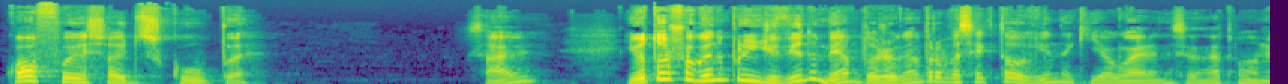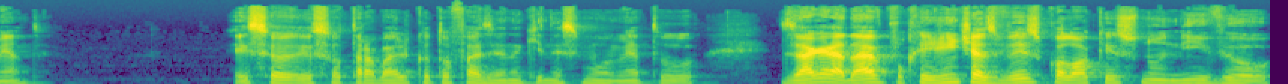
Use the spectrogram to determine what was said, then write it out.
Qual foi a sua desculpa? Sabe? E eu tô jogando pro indivíduo mesmo, tô jogando para você que tá ouvindo aqui agora, nesse exato momento. Esse é, esse é o trabalho que eu estou fazendo aqui nesse momento desagradável, porque a gente às vezes coloca isso no nível.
